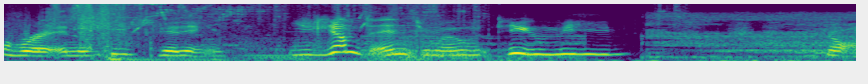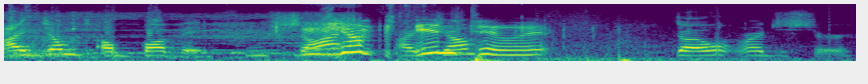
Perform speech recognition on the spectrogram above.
over it and it keeps hitting. You jumped into it. What do you mean? No, I jumped above it. You You shot. jumped I into jumped. it. Don't register.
